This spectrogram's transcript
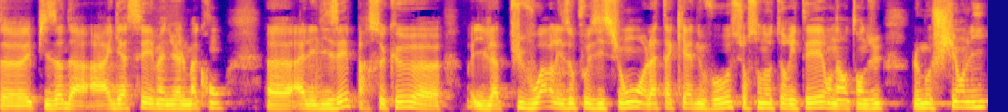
cet euh, épisode a, a agacé Emmanuel Macron euh, à l'Élysée parce que euh, il a pu voir les oppositions l'attaquer à nouveau sur son autorité. On a entendu le mot chienlit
